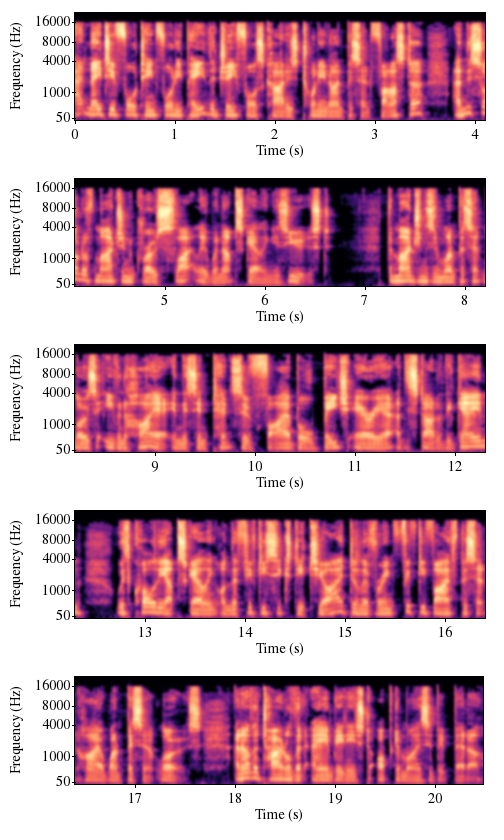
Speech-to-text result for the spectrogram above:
At native 1440p, the GeForce card is 29% faster, and this sort of margin grows slightly when upscaling is used. The margins in 1% lows are even higher in this intensive fireball beach area at the start of the game, with quality upscaling on the 5060 Ti delivering 55% higher 1% lows, another title that AMD needs to optimize a bit better.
